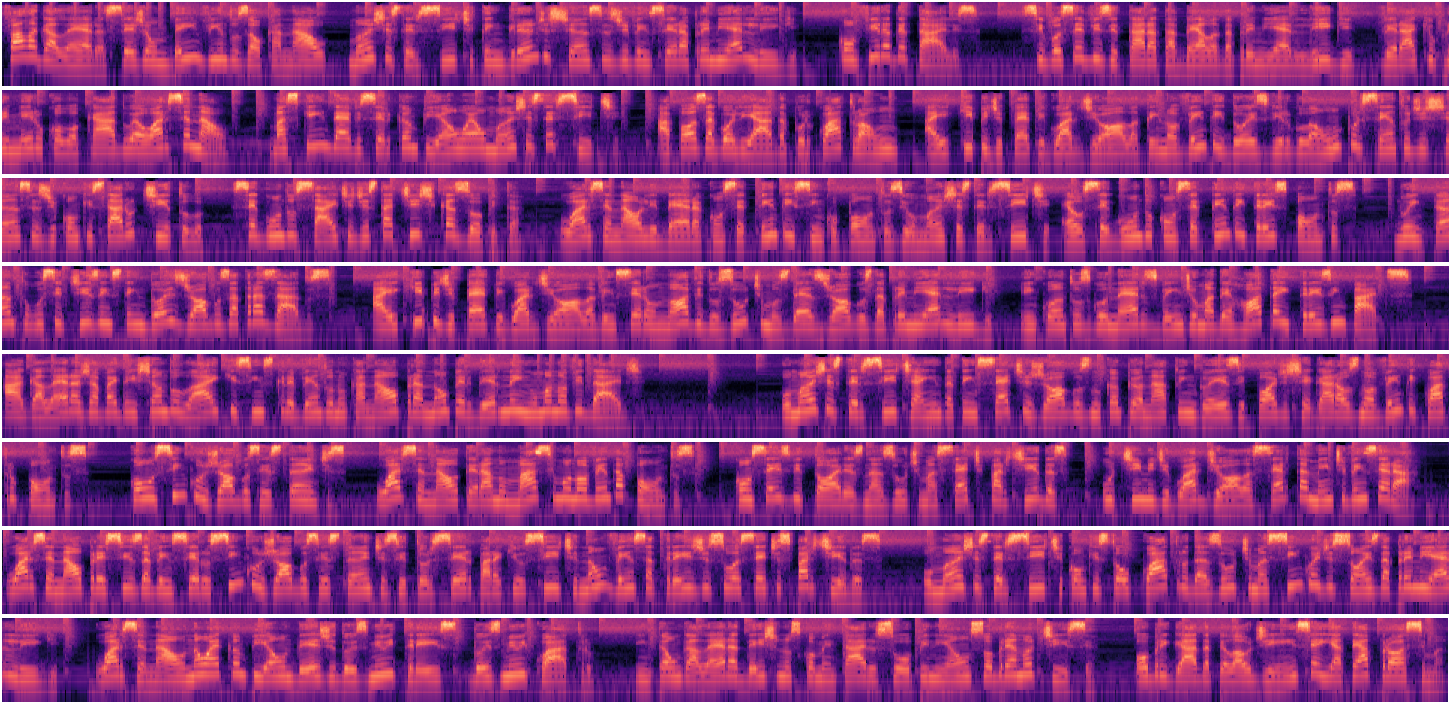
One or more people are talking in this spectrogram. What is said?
Fala galera, sejam bem-vindos ao canal. Manchester City tem grandes chances de vencer a Premier League. Confira detalhes. Se você visitar a tabela da Premier League, verá que o primeiro colocado é o Arsenal, mas quem deve ser campeão é o Manchester City. Após a goleada por 4 a 1, a equipe de Pep Guardiola tem 92,1% de chances de conquistar o título, segundo o site de estatísticas Opta. O Arsenal lidera com 75 pontos e o Manchester City é o segundo com 73 pontos. No entanto, os Citizens têm dois jogos atrasados. A equipe de Pep Guardiola venceram nove dos últimos dez jogos da Premier League, enquanto os Gunners vêm de uma derrota e três empates. A galera já vai deixando o like e se inscrevendo no canal para não perder nenhuma novidade. O Manchester City ainda tem sete jogos no campeonato inglês e pode chegar aos 94 pontos. Com os cinco jogos restantes, o Arsenal terá no máximo 90 pontos. Com seis vitórias nas últimas sete partidas, o time de Guardiola certamente vencerá. O Arsenal precisa vencer os cinco jogos restantes e torcer para que o City não vença três de suas sete partidas. O Manchester City conquistou quatro das últimas cinco edições da Premier League. O Arsenal não é campeão desde 2003, 2004. Então, galera, deixe nos comentários sua opinião sobre a notícia. Obrigada pela audiência e até a próxima!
